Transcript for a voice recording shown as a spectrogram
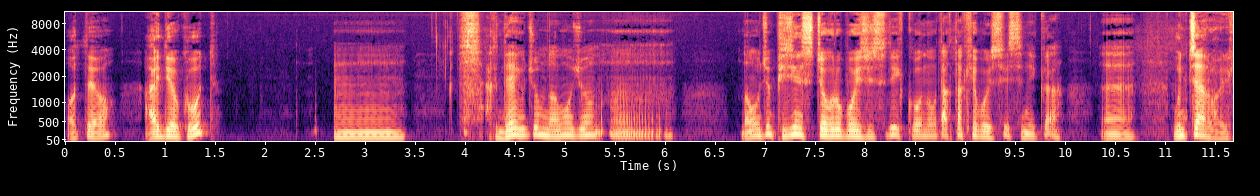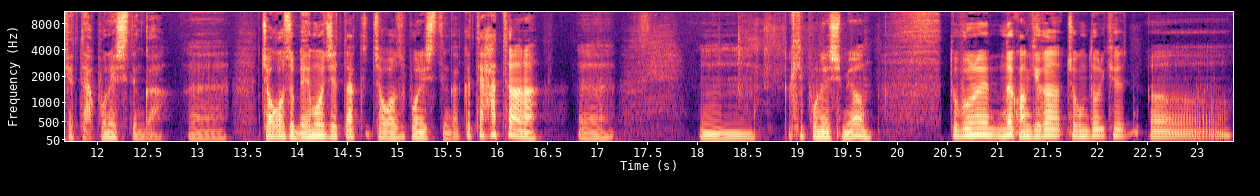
어때요? 아이디어 good? 음, 아, 근데 좀 너무 좀, 어, 너무 좀 비즈니스적으로 보이실 수도 있고, 너무 딱딱해 보일 수 있으니까, 예, 문자로 이렇게 딱 보내시든가, 예, 적어서 메모지에 딱 적어서 보내시든가, 끝에 하트 하나, 예, 음, 그렇게 보내시면 두 분의 관계가 조금 더 이렇게, 어,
